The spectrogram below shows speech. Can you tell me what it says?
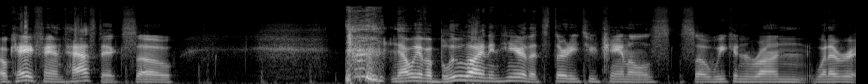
Okay, fantastic. So now we have a blue line in here that's 32 channels, so we can run whatever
